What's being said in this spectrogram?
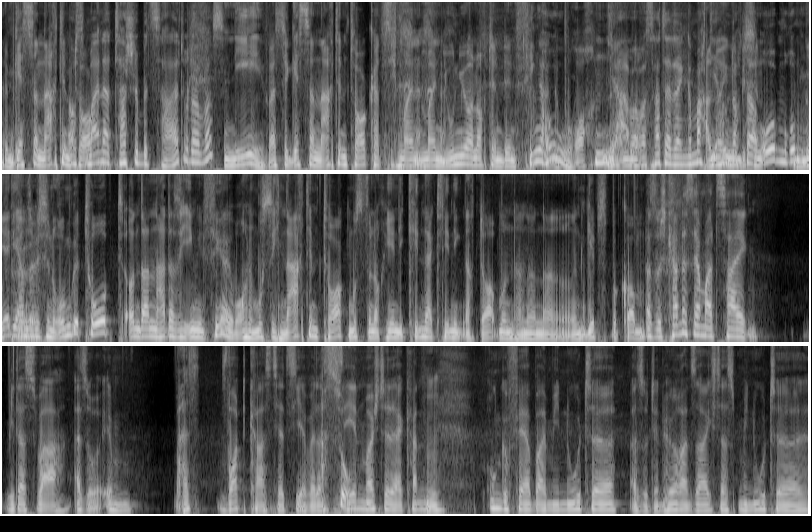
ähm, gestern nach dem Aus Talk. meiner Tasche bezahlt oder was? Nee, weißt du, gestern nach dem Talk hat sich mein, mein Junior noch den, den Finger gebrochen. Oh. Ja, haben aber noch- was hat er denn gemacht? Die haben doch ein da bisschen- oben rum. Nee, die haben so ein bisschen rumgetobt und dann hat er sich irgendwie den Finger gebrochen. Dann musste ich nach dem Talk, musste noch hier in die Kinderklinik nach Dortmund und dann einen Gips bekommen. Also ich kann das ja mal zeigen, wie das war. Also im Was? Vodcast jetzt hier. Wer das so. sehen möchte, der kann ungefähr bei Minute, also den Hörern sage ich das, Minute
